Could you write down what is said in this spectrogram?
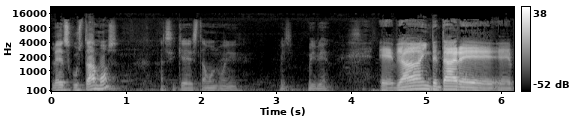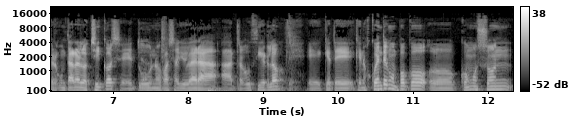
les gustamos, así que estamos muy, muy, muy bien. Voy a intentar preguntar a los chicos, tú nos vas a ayudar a, traducirlo, que, te, nos cuenten un poco cómo son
